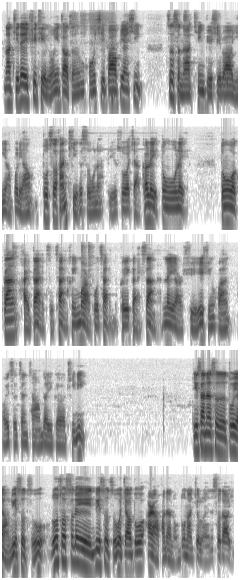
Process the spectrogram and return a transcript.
那体内缺铁容易造成红细胞变性，致使呢听觉细胞营养不良。多吃含铁的食物呢，比如说甲壳类、动物类。动物肝、海带、紫菜、黑木耳、菠菜可以改善内耳血液循环，维持正常的一个听力。第三呢是多养绿色植物，如果说室内绿色植物较多，二氧化碳浓度呢就能受到抑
